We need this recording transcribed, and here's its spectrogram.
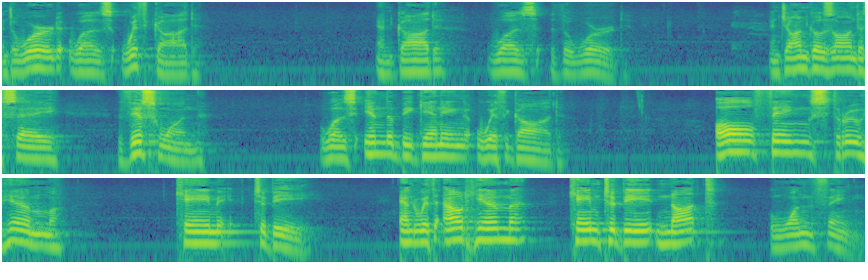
and the Word was with God, and God was the Word. And John goes on to say, This one was in the beginning with God. All things through him came to be, and without him came to be not one thing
